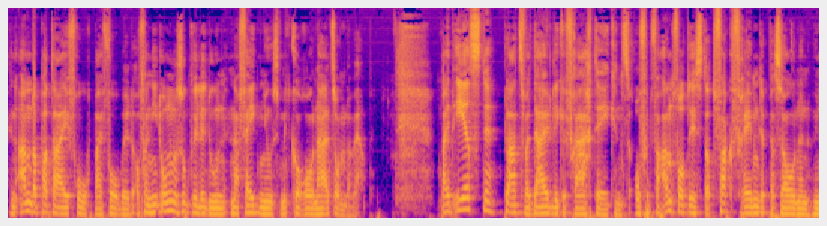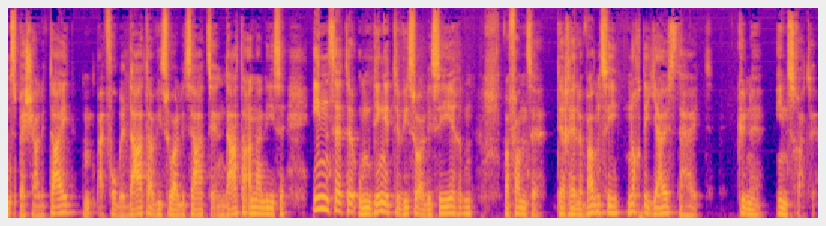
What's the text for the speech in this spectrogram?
Een andere partij vroeg bijvoorbeeld of we niet onderzoek willen doen naar fake news met corona als onderwerp. Bij het eerste plaatsen we duidelijke vraagtekens of het verantwoord is dat vakvreemde personen hun specialiteit, bijvoorbeeld datavisualisatie en data-analyse, inzetten om dingen te visualiseren waarvan ze de relevantie nog de juistheid kunnen inschatten.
